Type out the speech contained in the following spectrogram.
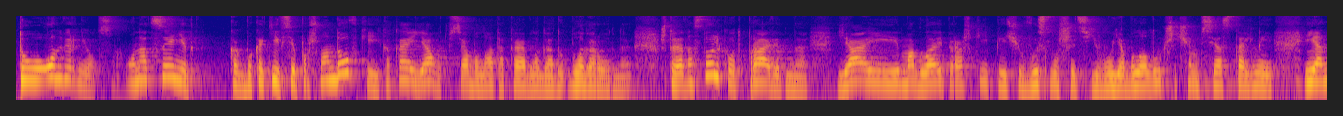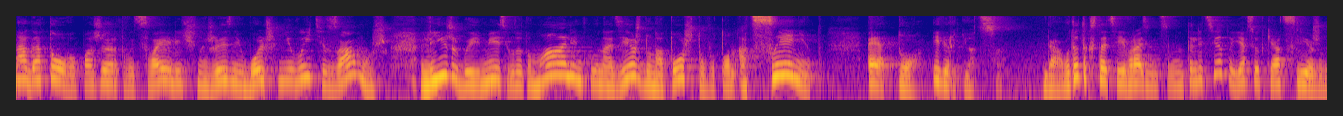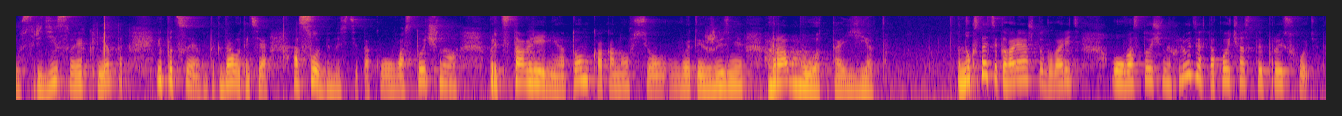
то он вернется, он оценит, как бы какие все прошландовки и какая я вот вся была такая благородная, что я настолько вот праведная, я и могла и пирожки печь, и выслушать его, я была лучше, чем все остальные. И она готова пожертвовать своей личной жизнью, больше не выйти замуж, лишь бы иметь вот эту маленькую надежду на то, что вот он оценит это и вернется. Да, вот это, кстати, и в разнице менталитета я все-таки отслеживаю среди своих клиенток и пациенток, да, вот эти особенности такого восточного представления о том, как оно все в этой жизни работает. Но, кстати говоря, что говорить о восточных людях, такое часто и происходит.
